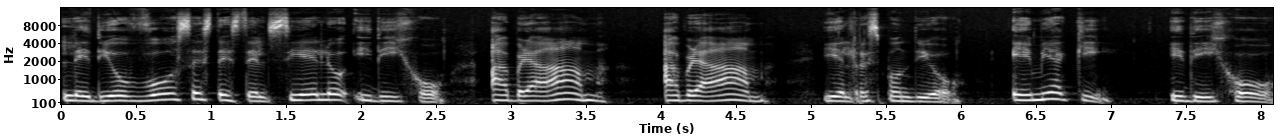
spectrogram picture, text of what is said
le dio voces desde el cielo y dijo, Abraham, Abraham. Y él respondió, heme aquí. Y dijo,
